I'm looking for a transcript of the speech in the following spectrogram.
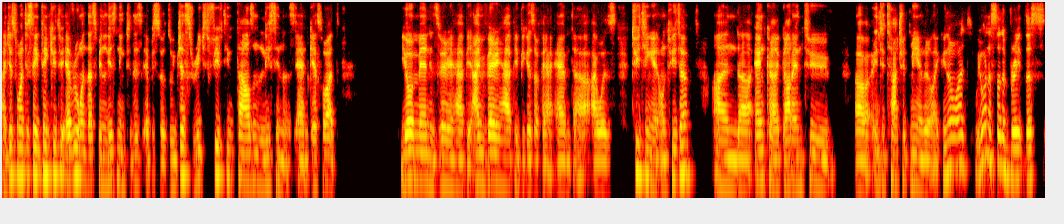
I just want to say thank you to everyone that's been listening to this episode. We just reached 15,000 listeners, and guess what? Your man is very happy. I'm very happy because of that. And uh, I was tweeting it on Twitter, and uh, Anchor got into uh, into touch with me, and they're like, you know what, we want to celebrate this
